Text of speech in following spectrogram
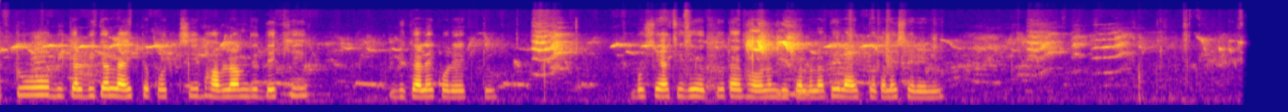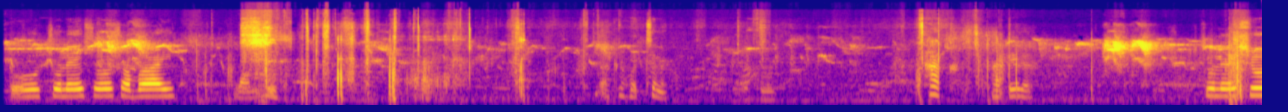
একটু বিকাল বিকাল লাইভটা করছি। ভাবলাম যে দেখি বিকালে করে একটু। বসে আছি যেহেতু তাই ভাবলাম বিকালবেলাতেই লাইভটা তাহলে সেরে নিই। তো চলে এসো সবাই। হচ্ছে না। থাক হাতেই চলে এসো।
